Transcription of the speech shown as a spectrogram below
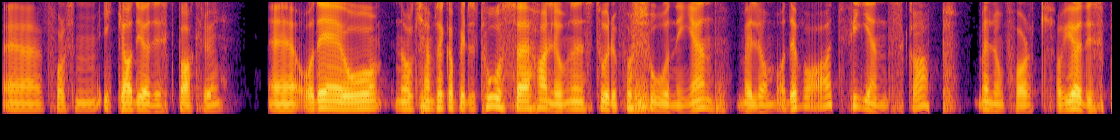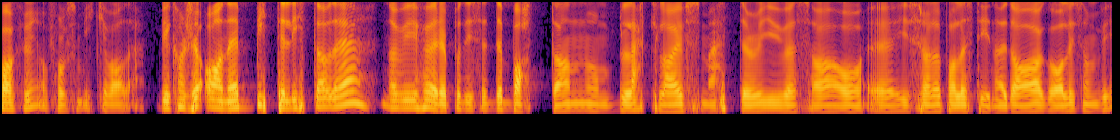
eh, folk som ikke hadde jødisk bakgrunn. Eh, og det er jo, Når vi kommer til kapittel to, så handler det om den store forsoningen mellom Og det var et fiendskap mellom folk av jødisk bakgrunn og folk som ikke var det. Vi kanskje aner bitte litt av det når vi hører på disse debattene om Black Lives Matter i USA og eh, Israel og Palestina i dag. og liksom vi,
